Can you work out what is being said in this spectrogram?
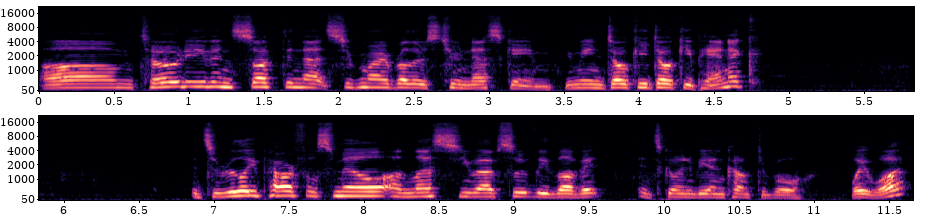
Um, Toad even sucked in that Super Mario Brothers 2 NES game. You mean Doki Doki Panic? It's a really powerful smell. Unless you absolutely love it, it's going to be uncomfortable. Wait, what?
